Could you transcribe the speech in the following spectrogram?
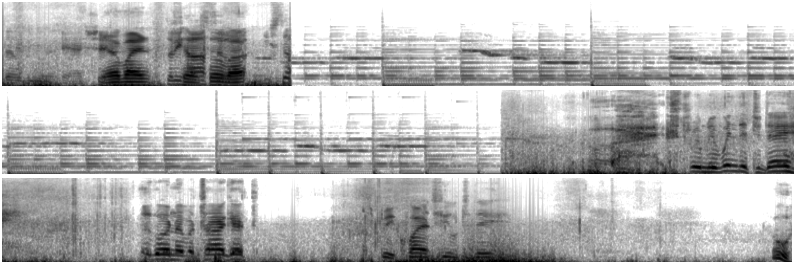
silver year. Yeah, shit. yeah, mine. Bloody So, half silver. silver. You still Extremely windy today. We're going to have a target. It's pretty quiet field today. Ooh.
